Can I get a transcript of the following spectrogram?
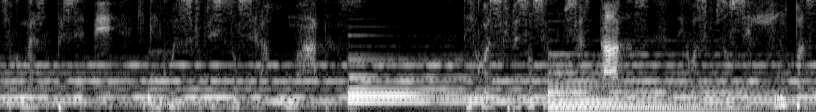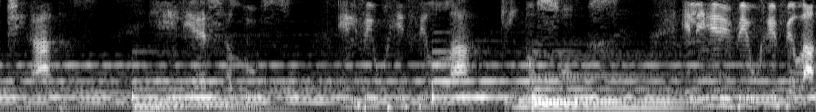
você começa a perceber que tem coisas que precisam ser arrumadas coisas que precisam ser consertadas, tem coisas que precisam ser limpas, tiradas. E Ele é essa luz. Ele veio revelar quem nós somos. Ele veio revelar.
